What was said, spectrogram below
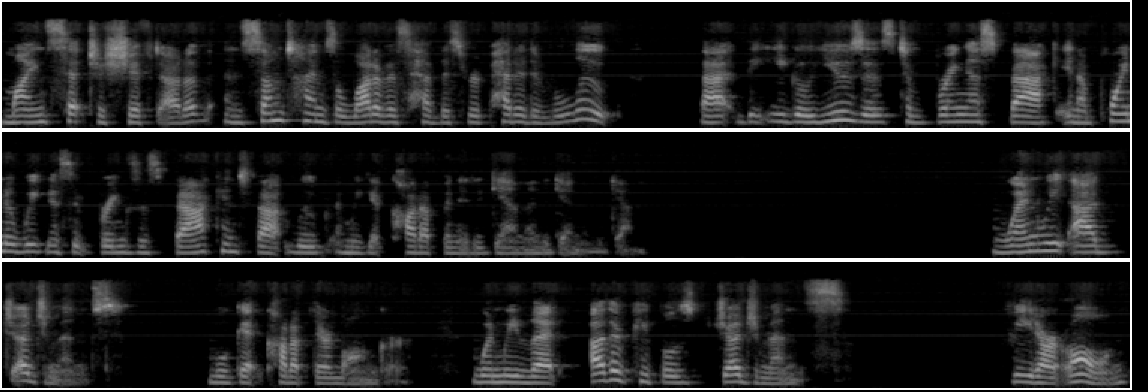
mindset to shift out of. And sometimes a lot of us have this repetitive loop that the ego uses to bring us back in a point of weakness. It brings us back into that loop and we get caught up in it again and again and again. When we add judgment, we'll get caught up there longer. When we let other people's judgments feed our own,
